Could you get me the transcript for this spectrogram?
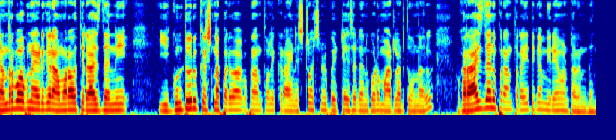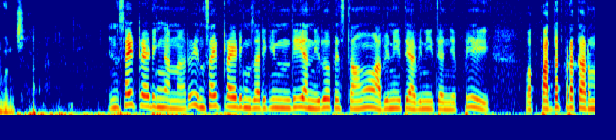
చంద్రబాబు నాయుడు గారు అమరావతి రాజధానిని ఈ గుంటూరు కృష్ణ పరివాహక ప్రాంతంలో ఇక్కడ ఆయన ఇష్టం వచ్చినట్టు పెట్టేశాడని కూడా మాట్లాడుతూ ఉన్నారు. ఒక రాజధాని ప్రాంత రైతుగా మీరేమంటారండి దాని గురించి? ఇన్సైడ్ ట్రేడింగ్ అన్నారు. ఇన్సైడ్ ట్రేడింగ్ జరిగింది అని నిరూపిస్తాము. అవినీతి అవినీతి అని చెప్పి ఒక పద్ధతి ప్రకారం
